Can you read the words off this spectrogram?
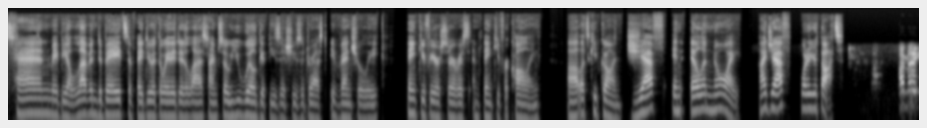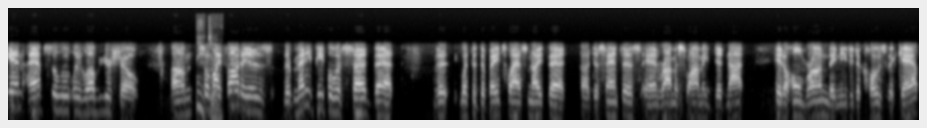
10, maybe 11 debates if they do it the way they did it last time. So you will get these issues addressed eventually. Thank you for your service and thank you for calling. Uh, let's keep going. Jeff in Illinois. Hi, Jeff. What are your thoughts? Hi, Megyn. I absolutely love your show. Um, so you. my thought is that many people have said that the, with the debates last night that uh, DeSantis and Ramaswamy did not hit a home run. They needed to close the gap.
